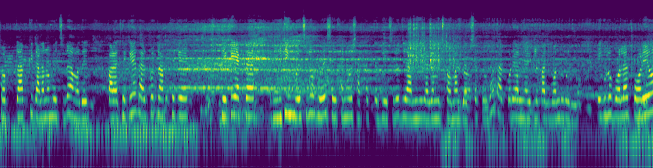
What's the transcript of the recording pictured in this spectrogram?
সব ক্লাবকে জানানো হয়েছিল আমাদের পাড়া থেকে। তারপর ক্লাব থেকে ডেকে একটা মিটিং হয়েছিল হয়ে সেখানেও সাক্ষাৎকার দিয়েছিল যে আমি আগামী ছ মাস ব্যবসা করব তারপরে আমি আর এগুলো কাজ বন্ধ করে দেবো। এগুলো বলার পরেও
